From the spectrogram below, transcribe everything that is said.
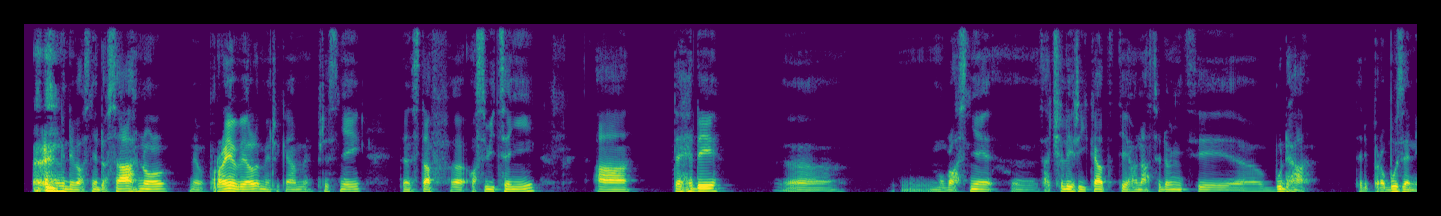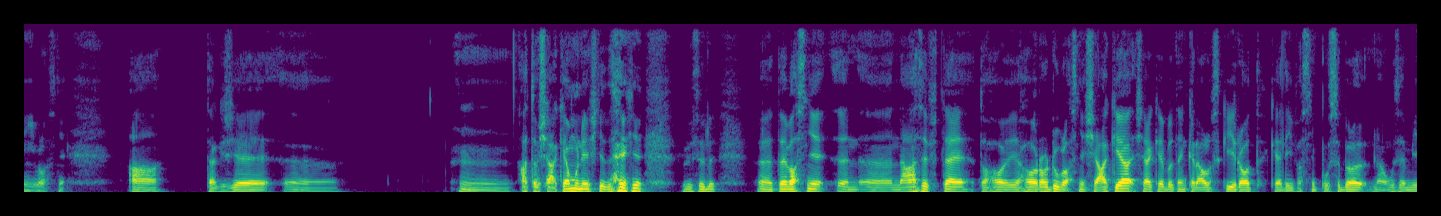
kdy vlastně dosáhnul, nebo projevil, my říkáme přesněji, ten stav osvícení a tehdy mu vlastně eh, začali říkat jeho následovníci eh, Buddha, tedy probuzený vlastně. A takže eh, hm, a to Šákyamuni ještě, to je vlastně název té, toho jeho rodu vlastně Šákya. Šákya byl ten královský rod, který vlastně působil na území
